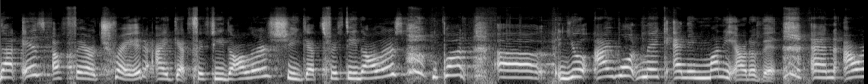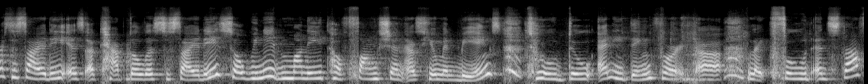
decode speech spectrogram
that is a fair trade. I get $50, she gets $50, but uh, you, I won't make any money out of it. And our society is a capitalist society, so we need money to function as human beings, to do anything for uh, like food and stuff.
